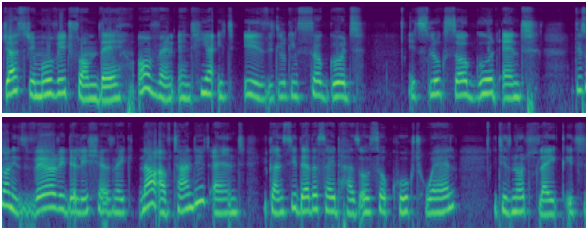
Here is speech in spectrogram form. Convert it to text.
just remove it from the oven and here it is. It's looking so good. It looks so good and this one is very delicious. Like now i've turned it and you can see the other side has also cooked well. It is not like it's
